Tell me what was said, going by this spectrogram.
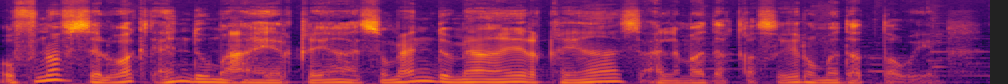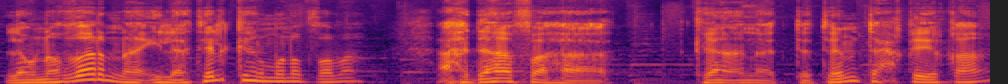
وفي نفس الوقت عنده معايير قياس وعنده معايير قياس على مدى قصير ومدى طويل. لو نظرنا إلى تلك المنظمة أهدافها كانت تتم تحقيقها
